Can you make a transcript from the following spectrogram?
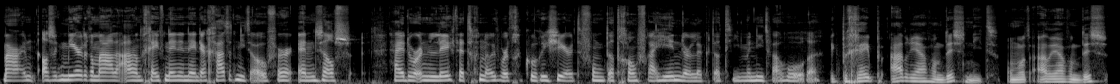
Maar als ik meerdere malen aangeef, nee, nee, nee, daar gaat het niet over. En zelfs hij door een leeftijdsgenoot wordt gecorrigeerd, vond ik dat gewoon vrij hinderlijk dat hij me niet wou horen. Ik begreep Adriaan van Dis niet. Omdat Adriaan van Dis,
